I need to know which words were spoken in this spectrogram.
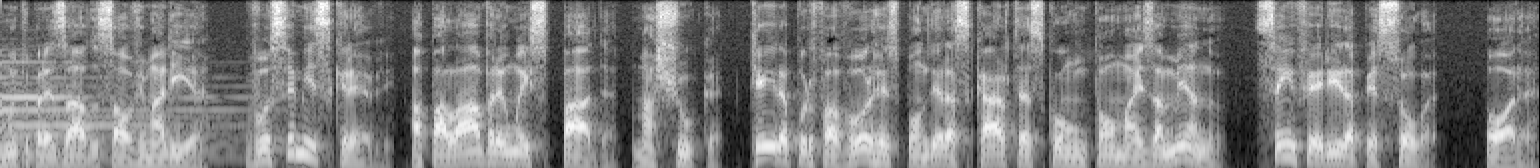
Muito prezado, salve Maria. Você me escreve. A palavra é uma espada, machuca. Queira, por favor, responder as cartas com um tom mais ameno, sem ferir a pessoa. Ora,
